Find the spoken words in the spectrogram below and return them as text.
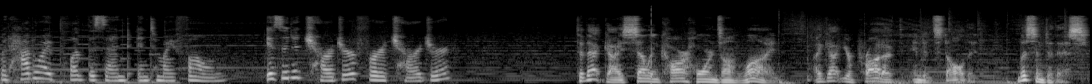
but how do I plug this end into my phone? Is it a charger for a charger? To that guy selling car horns online, I got your product and installed it. Listen to this.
